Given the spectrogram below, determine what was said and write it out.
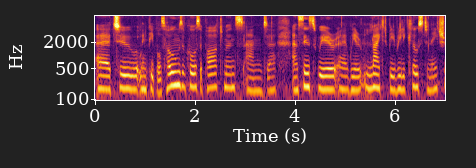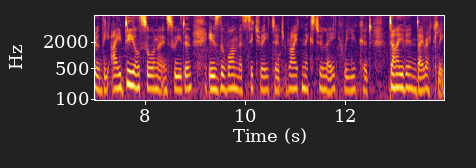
uh, to in people's homes, of course, apartments. And, uh, and since we're, uh, we're like to be really close to nature, the ideal sauna in Sweden is the one that's situated right next to a lake where you could dive in directly.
